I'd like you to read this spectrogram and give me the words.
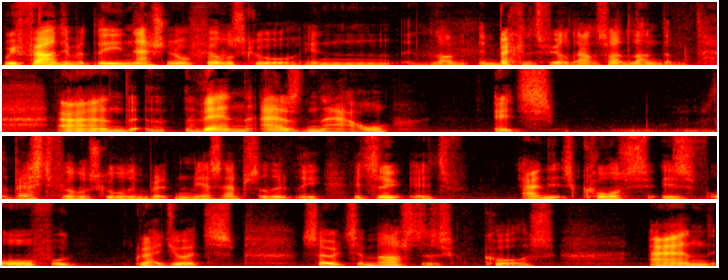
We found him at the National Film School in in Beaconsfield, outside London, and then as now, it's the best film school in Britain. Yes, absolutely. It's a it's and its course is all for graduates, so it's a master's course, and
